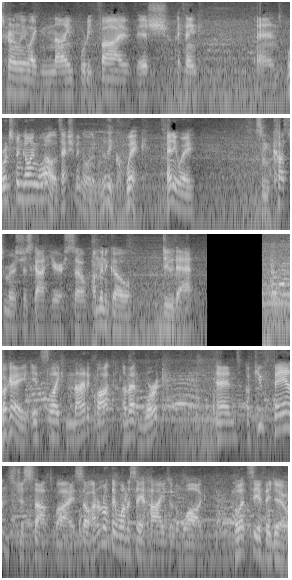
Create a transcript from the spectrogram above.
It's currently like 9.45-ish, I think. And work's been going well. It's actually been going really quick. Anyway, some customers just got here, so I'm gonna go do that. Okay, it's like 9 o'clock. I'm at work, and a few fans just stopped by, so I don't know if they want to say hi to the vlog, but let's see if they do.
